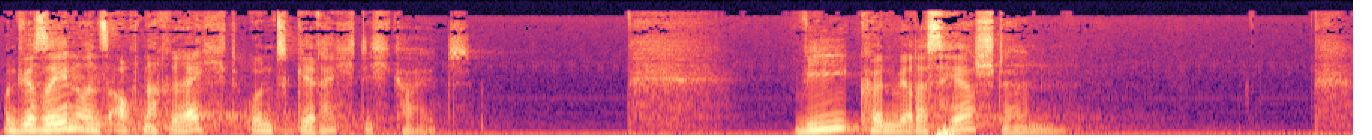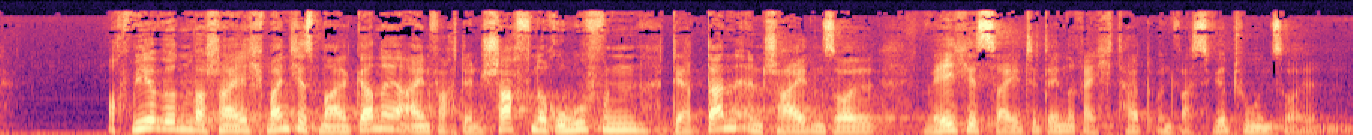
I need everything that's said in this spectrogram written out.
Und wir sehnen uns auch nach Recht und Gerechtigkeit. Wie können wir das herstellen? Auch wir würden wahrscheinlich manches Mal gerne einfach den Schaffner rufen, der dann entscheiden soll, welche Seite denn recht hat und was wir tun sollen.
